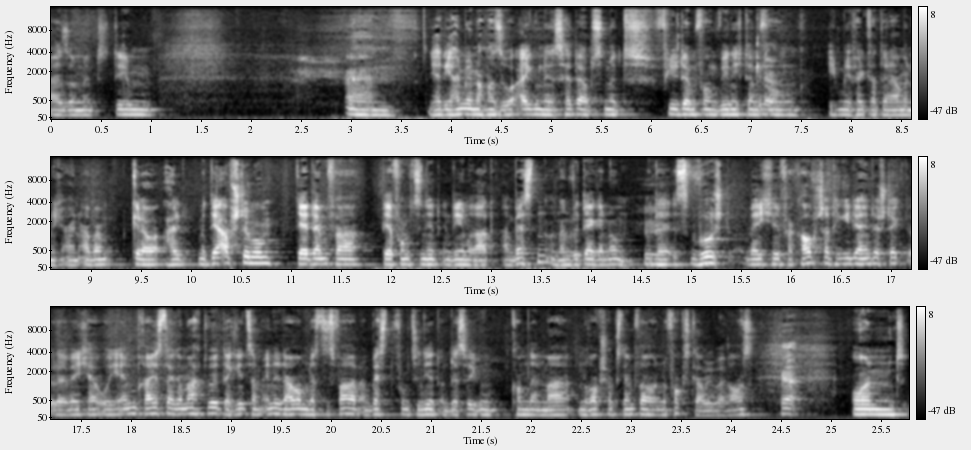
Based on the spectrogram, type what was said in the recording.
also mit dem ähm, ja, die haben ja nochmal so eigene Setups mit viel Dämpfung, wenig Dämpfung. Ich, mir fällt gerade der Name nicht ein. Aber genau, halt mit der Abstimmung, der Dämpfer, der funktioniert in dem Rad am besten und dann wird der genommen. Und da ist wurscht, welche Verkaufsstrategie dahinter steckt oder welcher OEM-Preis da gemacht wird. Da geht es am Ende darum, dass das Fahrrad am besten funktioniert und deswegen kommen dann mal ein RockShox-Dämpfer und eine Fox-Gabel bei raus. Ja. Und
